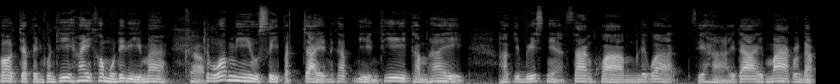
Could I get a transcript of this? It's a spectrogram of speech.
ก็จะเป็นคนที่ให้ข้อมูลได้ดีมากครับเธอบอกว่ามีอยู่ 4 ปัจจัยนะครับยินที่ทำให้ฮากิบิสเนี่ยสร้างความเรียกว่าเสียหายได้มากระดับ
